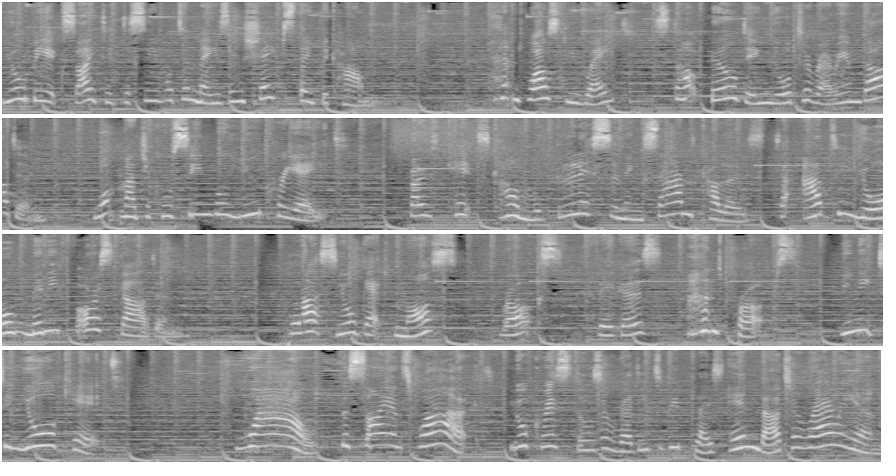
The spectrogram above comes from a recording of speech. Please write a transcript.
You'll be excited to see what amazing shapes they become. And whilst you wait, start building your terrarium garden. What magical scene will you create? Both kits come with glistening sand colours to add to your mini forest garden. Plus, you'll get moss, rocks, figures, and props unique to your kit. Wow, the science worked! Your crystals are ready to be placed in the terrarium.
